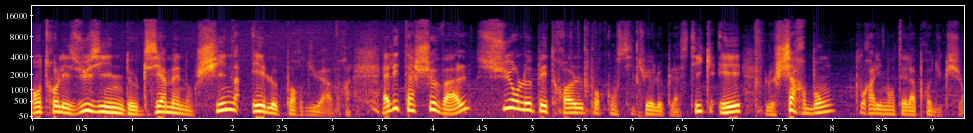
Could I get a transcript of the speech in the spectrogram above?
entre les usines de Xiamen en Chine et le port du Havre. Elle est à cheval sur le pétrole pour constituer le plastique et le charbon pour alimenter la production.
